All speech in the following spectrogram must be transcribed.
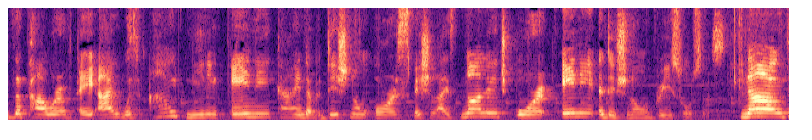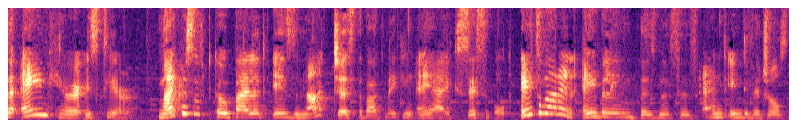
the power of AI without needing any kind of additional or specialized knowledge or any additional resources. Now, the aim here is clear. Microsoft Copilot is not just about making AI accessible, it's about enabling businesses and individuals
